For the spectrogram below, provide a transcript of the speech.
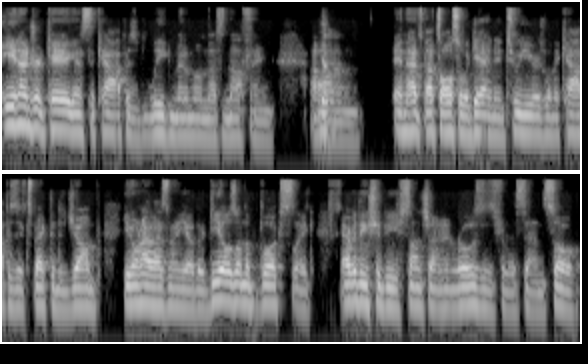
eight hundred k against the cap is league minimum. That's nothing. Um, Yep. And that that's also again in two years when the cap is expected to jump, you don't have as many other deals on the books. Like everything should be sunshine and roses for this end. So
